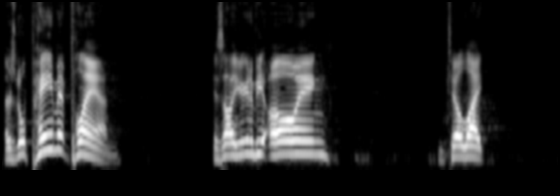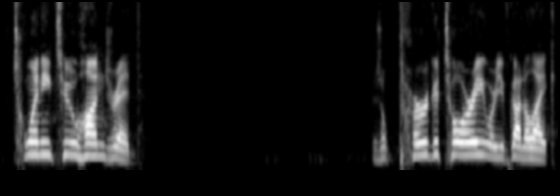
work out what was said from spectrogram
There's no payment plan. Is all you're going to be owing until like 2200. There's no purgatory where you've got to like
